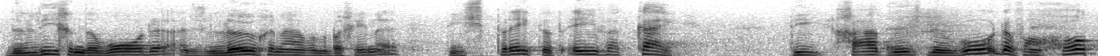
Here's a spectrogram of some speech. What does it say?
De liegende woorden, het leugenaar van de beginnen, die spreekt tot Eva, kijk, die gaat dus de woorden van God,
